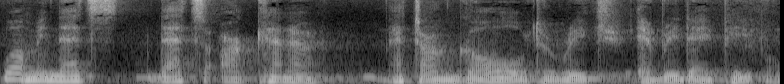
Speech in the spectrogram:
Well, I mean, that's that's our kind of that's our goal to reach everyday people.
